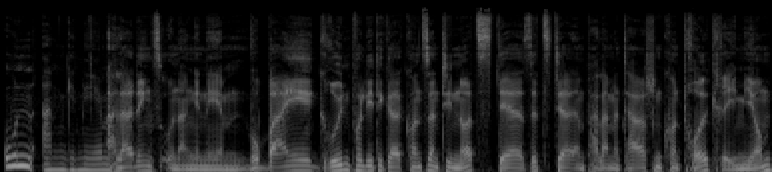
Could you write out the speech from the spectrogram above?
unangenehm. Allerdings unangenehm. Wobei Grünpolitiker Konstantin Notz, der sitzt ja im parlamentarischen Kontrollgremium,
